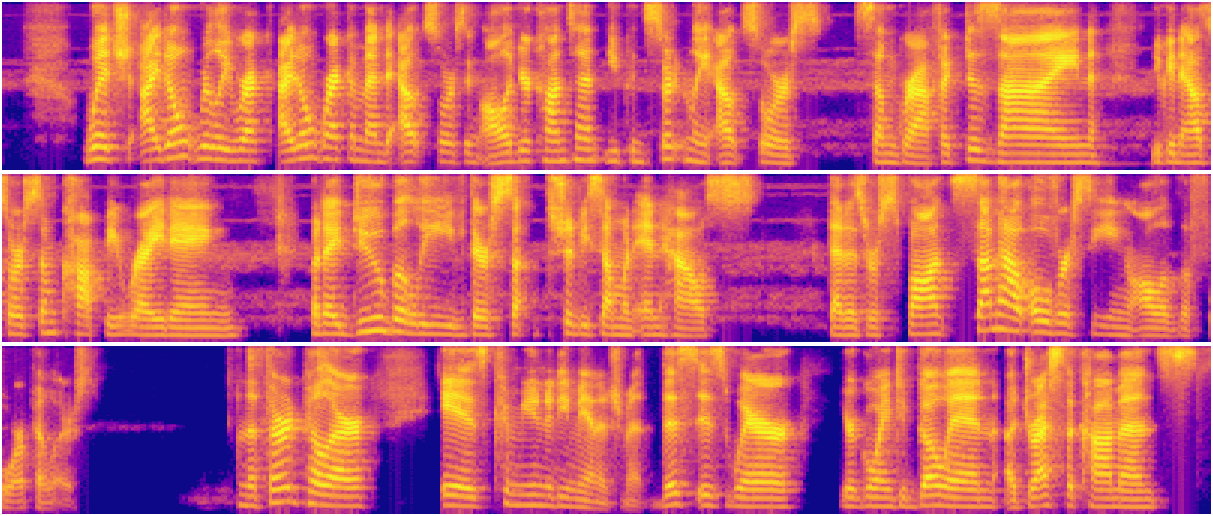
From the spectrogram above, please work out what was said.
which I don't really rec I don't recommend outsourcing all of your content. You can certainly outsource some graphic design, you can outsource some copywriting, but I do believe there should be someone in-house that is response somehow overseeing all of the four pillars. And the third pillar is community management. This is where you're going to go in, address the comments,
